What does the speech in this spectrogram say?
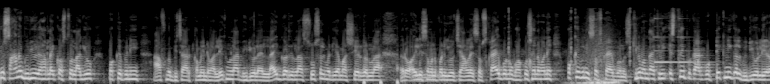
यो सानो भिडियो यहाँलाई कस्तो लाग्यो? पक्कै पनि आफ्नो विचार कमेन्टमा लेख्नुहोला भिडियोलाई लाइक गरिदिनुहोला सोसियल मिडियामा सेयर गर्नुहोला र अहिलेसम्म पनि यो च्यानललाई सब्सक्राइब गर्नुभएको छैन भने पक्कै पनि सब्सक्राइब गर्नुहोस्। किन भन्दाखेरि यस्तै प्रकारको टेक्निकल भिडियो लिएर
